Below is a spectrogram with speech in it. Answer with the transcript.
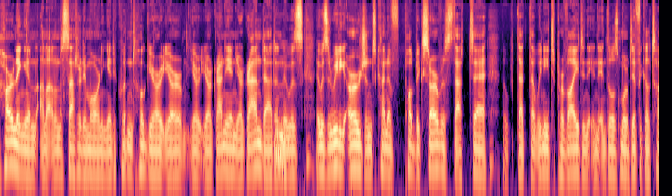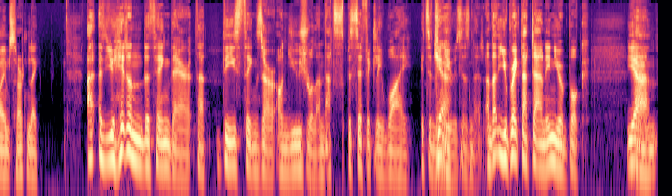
hurling in, on, on a Saturday morning. You couldn't hug your, your, your, your granny and your granddad, and mm. it was it was a really urgent kind of public service that uh, that that we need to provide in, in, in those more difficult times. Certainly. Uh, you hit on the thing there that these things are unusual, and that's specifically why it's in the yeah. news, isn't it? And that you break that down in your book. Yeah. Um,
